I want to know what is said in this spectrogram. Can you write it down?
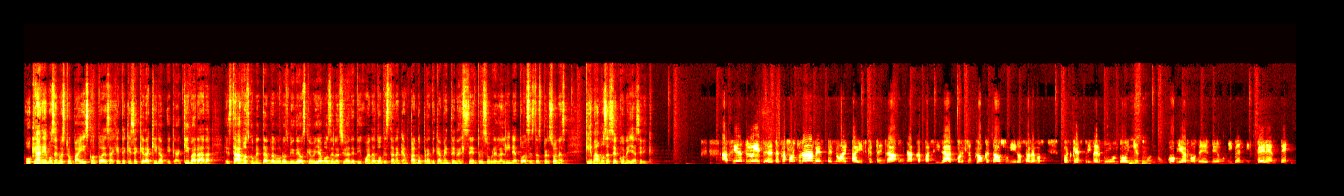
¿O qué haremos en nuestro país con toda esa gente que se queda aquí, varada? Estábamos comentando algunos videos que veíamos de la ciudad de Tijuana donde están acampando prácticamente en el centro y sobre la línea todas estas personas. ¿Qué vamos a hacer con ellas, Erika? Así es, Luis. Eh, desafortunadamente no hay país que tenga una capacidad. Por ejemplo, aunque Estados Unidos sabemos pues que es primer mundo y que es un, gobierno de, un nivel diferente,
